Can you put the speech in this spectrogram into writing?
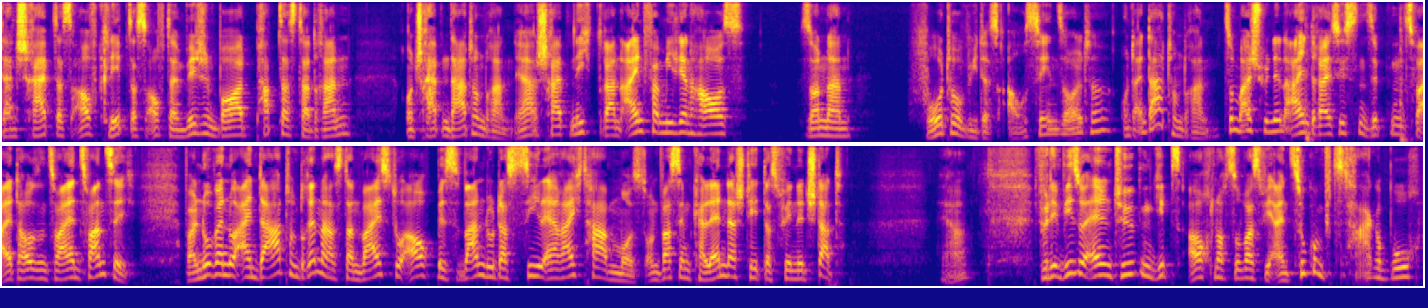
dann schreib das auf, kleb das auf dein Vision Board, papp das da dran und schreib ein Datum dran. Ja, schreib nicht dran Einfamilienhaus, sondern Foto, wie das aussehen sollte und ein Datum dran. Zum Beispiel den 31.07.2022. Weil nur wenn du ein Datum drin hast, dann weißt du auch, bis wann du das Ziel erreicht haben musst. Und was im Kalender steht, das findet statt. Ja. Für den visuellen Typen gibt's auch noch sowas wie ein Zukunftstagebuch.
